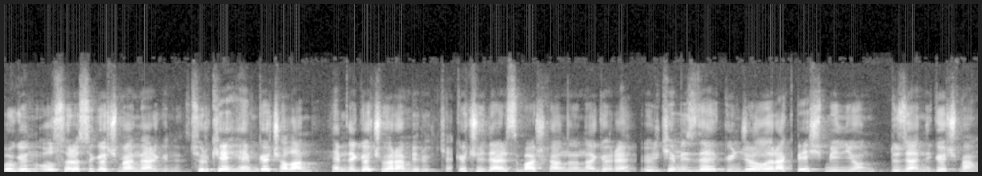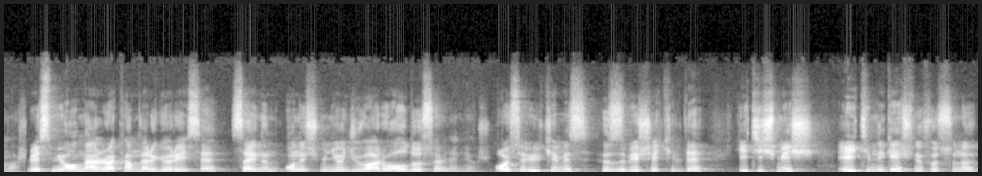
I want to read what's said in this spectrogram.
Bugün Uluslararası Göçmenler Günü. Türkiye hem göç alan hem de göç veren bir ülke. Göç İdaresi Başkanlığı'na göre ülkemizde güncel olarak 5 milyon düzenli göçmen var. Resmi olmayan rakamlara göre ise sayının 13 milyon civarı olduğu söyleniyor. Oysa ülkemiz hızlı bir şekilde yetişmiş, eğitimli genç nüfusunu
